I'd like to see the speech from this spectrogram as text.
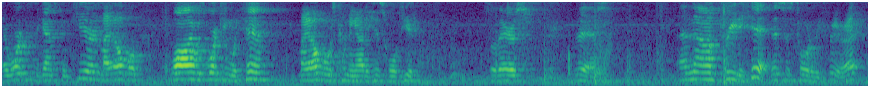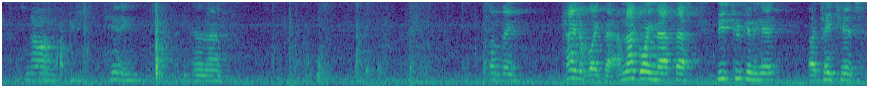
I worked against him here, and my elbow, while I was working with him, my elbow was coming out of his hold here. So there's this. And now I'm free to hit. This is totally free, right? So now I'm hitting and then something kind of like that. I'm not going that fast. These two can hit, uh, take hits.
